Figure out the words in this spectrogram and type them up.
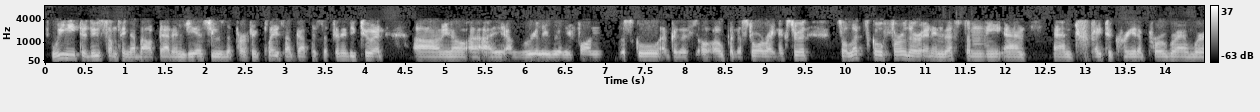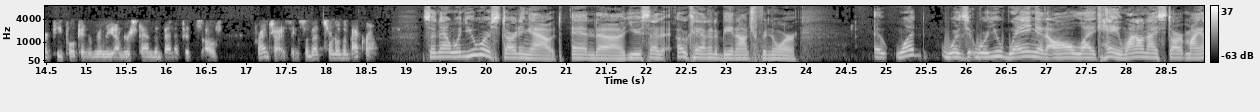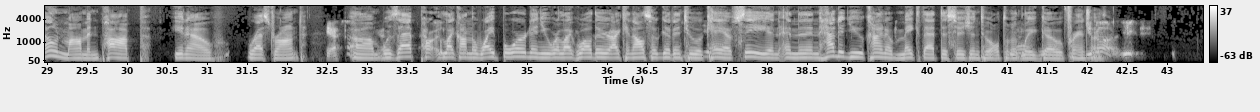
we need to do something about that, and GSU is the perfect place. I've got this affinity to it. Uh, you know, I, am really, really fond of the school. I'm going to open a store right next to it. So let's go further and invest some money and and try to create a program where people can really understand the benefits of franchising. So that's sort of the background. So now, when you were starting out and uh, you said, "Okay, I'm going to be an entrepreneur," what was were you weighing it all like hey why don't i start my own mom and pop you know restaurant yes, um, yes. was that part Absolutely. like on the whiteboard and you were like well there i can also get into a yeah. kfc and and then how did you kind of make that decision to ultimately yeah, go franchise you know, it,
